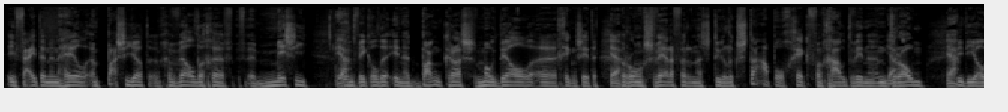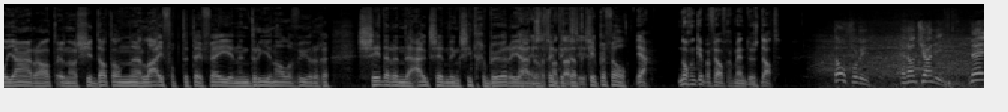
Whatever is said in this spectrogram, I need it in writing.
in feite een heel een passie had. Een geweldige missie ontwikkelde. In het bankras-model ging zitten. Ron Zwerver natuurlijk stapelgek van goud winnen. Een droom die hij al jaren had. En als je dat dan live op de tv... in een 3,5-urige sidderende uitzending ziet gebeuren... ja, dan dat vind ik dat kippenvel. Ja, nog een kippenvelfragment dus, dat. Toffoli. En dan Gianni. Nee,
